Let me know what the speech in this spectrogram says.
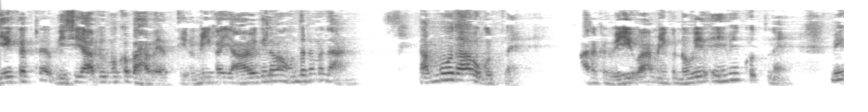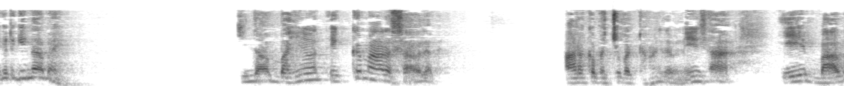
ඒකට විෂයාභිමුඛ භාවයක් තියෙනවා. මේකයි ආවේ කියලා මම හොඳටම දාන්නේ. සම්මෝධාවකුත් නැහැ. අරක වේවා මේක නොවේ එහෙමකුත් නැහැ. මේකට ගිනා බයි. කිඳා බහිනවත් එක්කම අරසාව ලැබෙනවා. ආරක පච්චපට්ඨාන ලැබෙන නිසා ඒ බව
